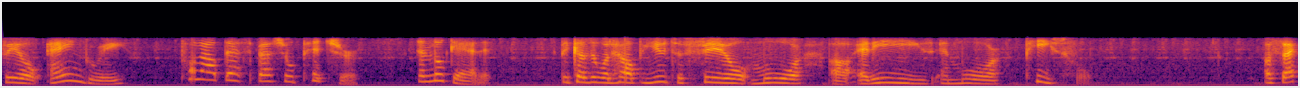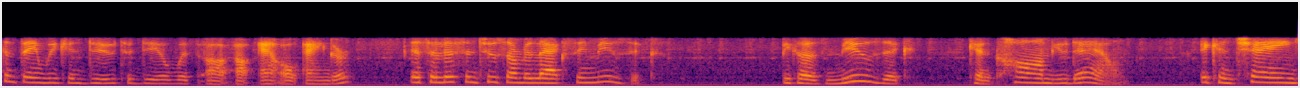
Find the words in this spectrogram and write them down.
feel angry, pull out that special picture and look at it because it would help you to feel more uh, at ease and more peaceful. A second thing we can do to deal with uh, uh, anger is to listen to some relaxing music because music can calm you down. It can change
